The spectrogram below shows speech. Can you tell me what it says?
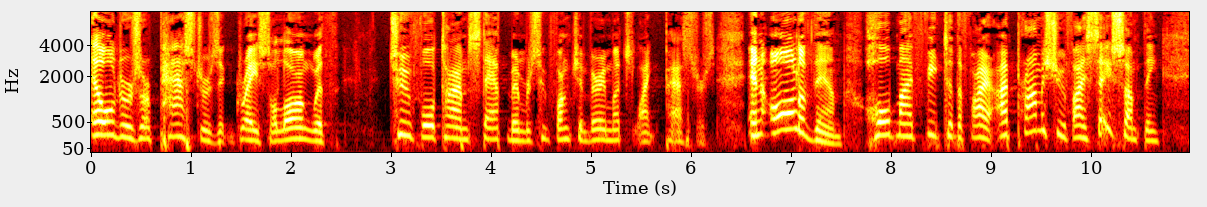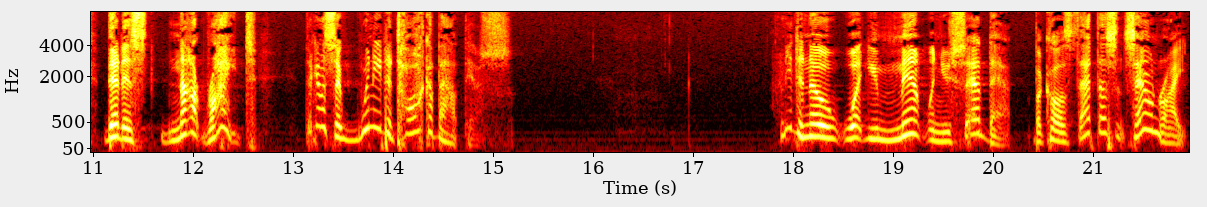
elders or pastors at Grace, along with two full time staff members who function very much like pastors. And all of them hold my feet to the fire. I promise you, if I say something that is not right, they're going to say, We need to talk about this. I need to know what you meant when you said that because that doesn't sound right.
